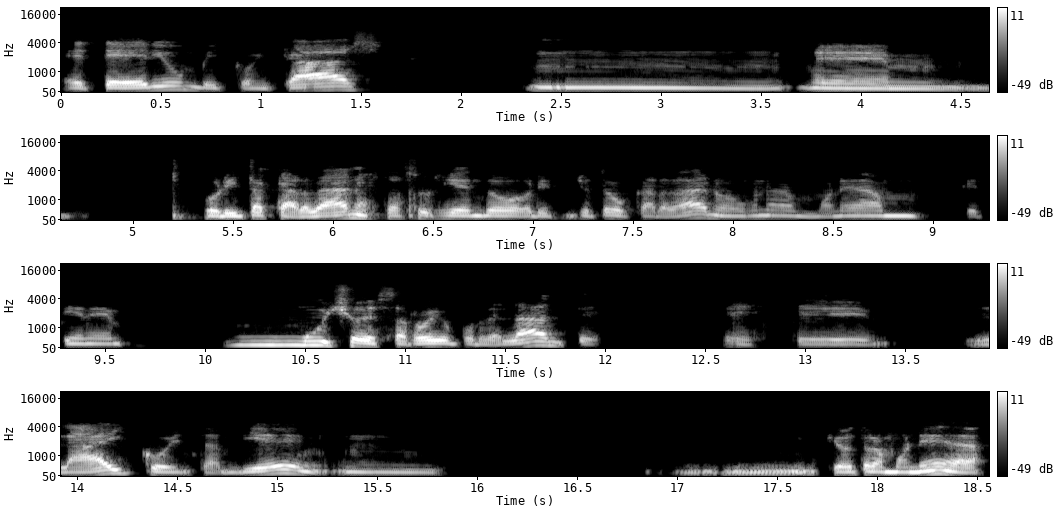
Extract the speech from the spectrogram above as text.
Ethereum, Bitcoin Cash, mmm, ahorita Cardano está surgiendo, yo tengo Cardano, es una moneda que tiene mucho desarrollo por delante. Este, Litecoin también, mm, ¿qué otra moneda?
